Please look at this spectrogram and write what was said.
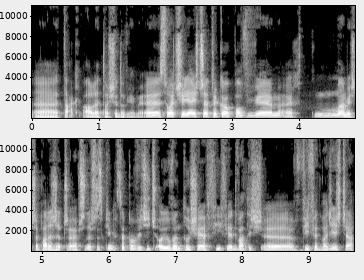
E, tak, ale to się dowiemy. E, słuchajcie, ja jeszcze tylko powiem, e, mam jeszcze parę rzeczy. Przede wszystkim chcę powiedzieć o Juventusie w FIFA, 20, e, FIFA 20.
